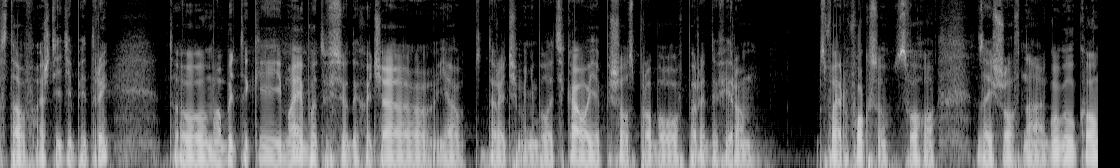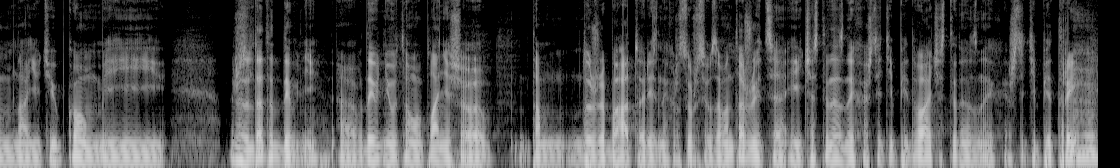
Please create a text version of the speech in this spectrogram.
став HTTP 3, то, мабуть, такий має бути всюди. Хоча я, до речі, мені було цікаво, я пішов, спробував перед ефіром з Firefox свого, зайшов на Google.com, на YouTube.com і Результати дивні. Е, дивні в тому плані, що там дуже багато різних ресурсів завантажується, і частина з них HTTP 2, частина з них HTTP 3, uh-huh.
